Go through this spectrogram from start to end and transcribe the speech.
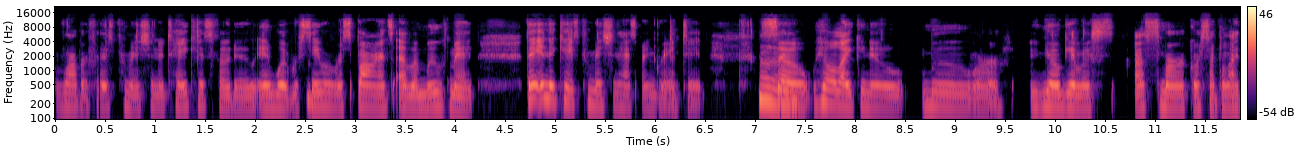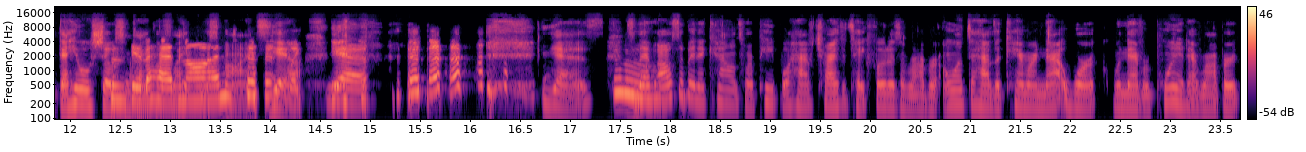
Robert, for his permission to take his photo and would receive a response of a movement that indicates permission has been granted. Hmm. So he'll like, you know, move or you know, give us a smirk or something like that. He will show some Give a head like, nod. Yeah. like, yeah. yes. Hmm. So there have also been accounts where people have tried to take photos of Robert only to have the camera not work whenever pointed at Robert,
